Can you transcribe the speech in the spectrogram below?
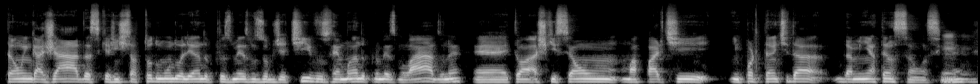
estão é, engajadas, que a gente está todo mundo olhando para os mesmos objetivos, remando para o mesmo lado, né? É, então, acho que isso é um, uma parte importante da, da minha atenção, assim, né? uhum. né?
